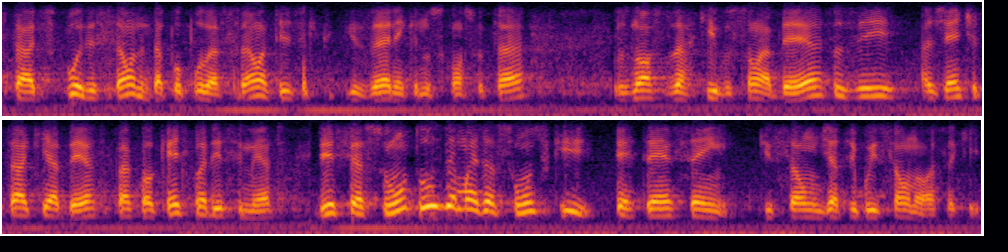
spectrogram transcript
está à disposição né, da população, aqueles que quiserem que nos consultar. Os nossos arquivos são abertos e a gente está aqui aberto para qualquer esclarecimento desse assunto ou os demais assuntos que pertencem, que são de atribuição nossa aqui.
